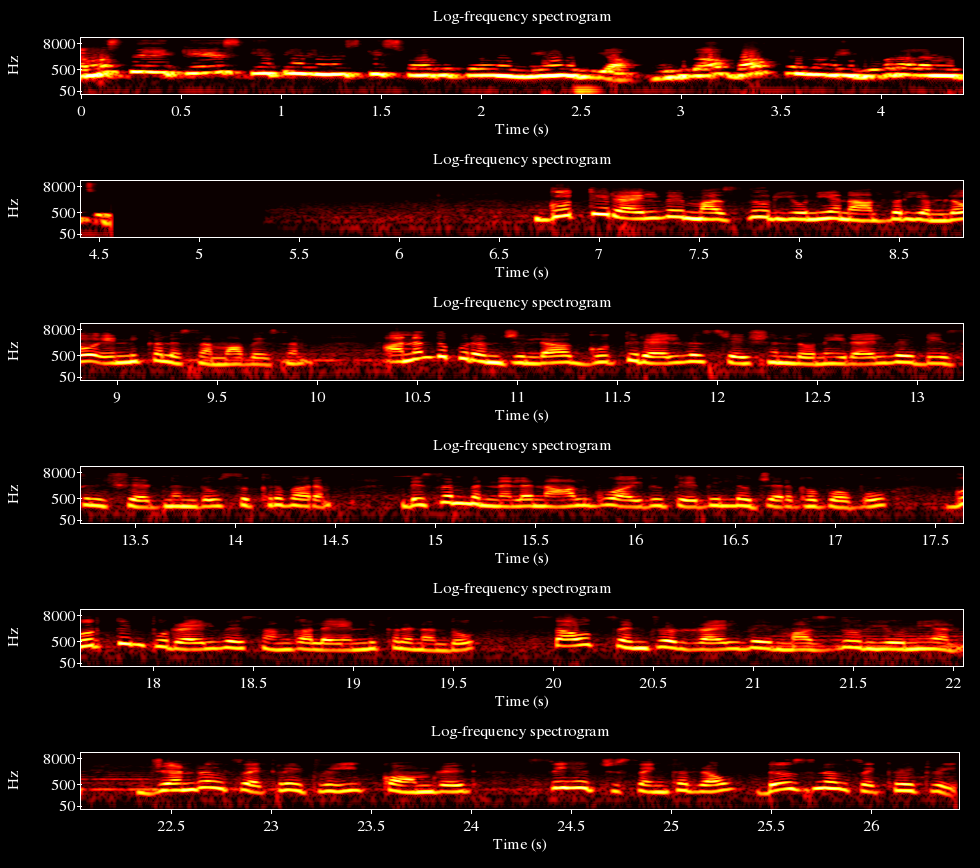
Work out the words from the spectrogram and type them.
నమస్తే కేఎస్కే టీవీ న్యూస్కి స్వాగతం. నేను రియా. ముందుగా వార్తల్లోని వివరాలను గుత్తి రైల్వే మజ్దూర్ యూనియన్ ఆధ్వర్యంలో ఎన్నికల సమావేశం. అనంతపురం జిల్లా గుత్తి రైల్వే స్టేషన్లోని రైల్వే డీజిల్ షెడ్ నందు శుక్రవారం డిసెంబర్ నెల నాలుగు ఐదు తేదీల్లో జరగబోవు గుర్తింపు రైల్వే సంఘాల ఎన్నికల నందు south central railway Mazdoor union general secretary comrade CH Shankarrao divisional secretary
